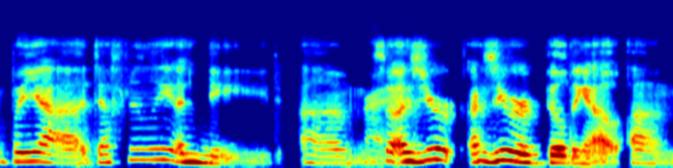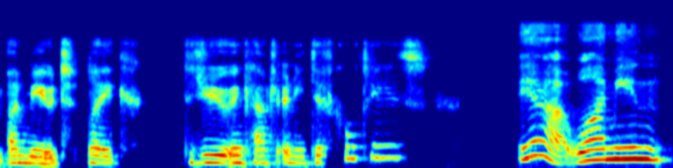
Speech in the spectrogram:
But yeah, definitely a need. Um, so as you're as you were building out um Unmute, like did you encounter any difficulties? Yeah, well, I mean,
